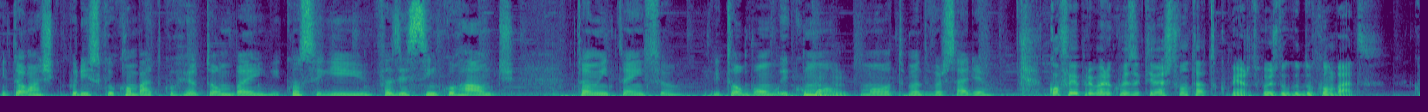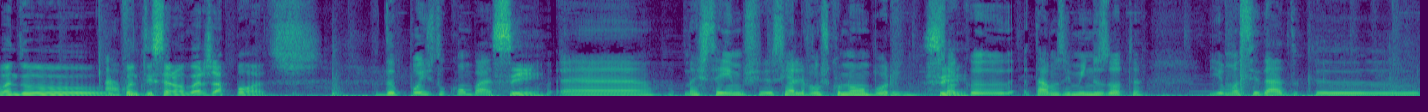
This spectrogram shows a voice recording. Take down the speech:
Então acho que por isso que o combate correu tão bem e consegui fazer 5 rounds tão intenso e tão bom e com uma, Uhum. uma ótima adversária. Qual foi a primeira coisa que tiveste vontade de comer depois do, do combate? Quando, Ah, quando disseram agora já podes. Depois do combate, Sim. eh, nós saímos assim: olha, vamos comer um hambúrguer. Sim. Só que estávamos em Minnesota e é uma cidade que,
